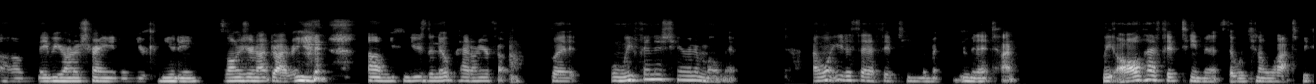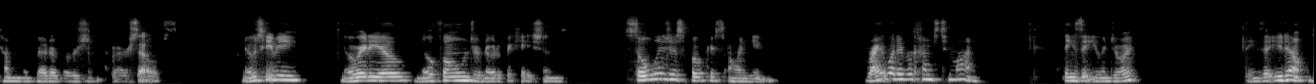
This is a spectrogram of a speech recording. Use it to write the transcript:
um, maybe you're on a train and you're commuting, as long as you're not driving, um, you can use the notepad on your phone. But when we finish here in a moment, I want you to set a 15 minute time. We all have 15 minutes that we can allot to becoming a better version of ourselves. No TV, no radio, no phones or notifications. Solely just focus on you write whatever comes to mind things that you enjoy, things that you don't,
